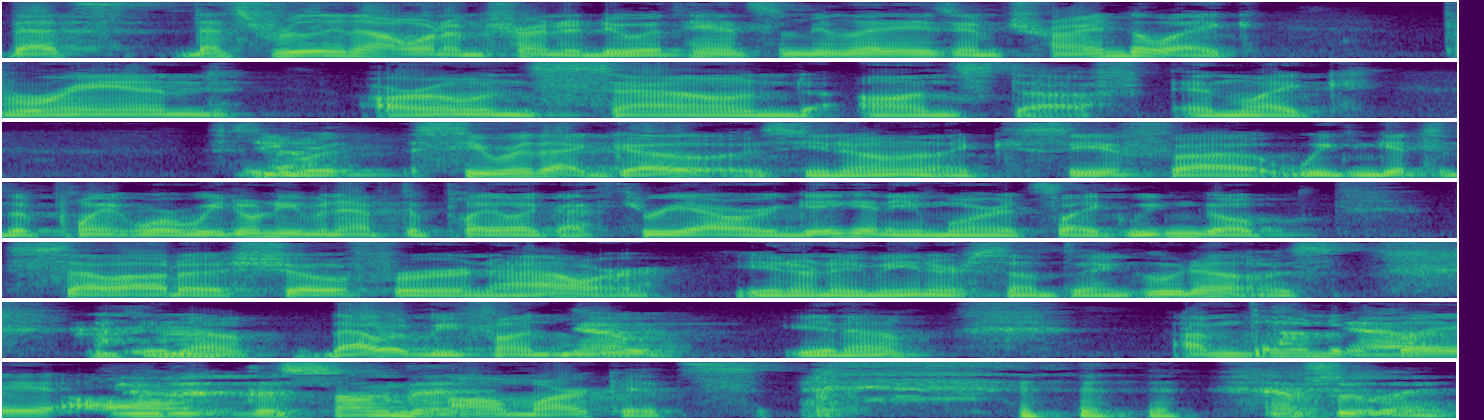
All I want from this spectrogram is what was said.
that's, that's really not what I'm trying to do with Handsome Young Ladies. I'm trying to like brand our own sound on stuff and like, see yeah. where see where that goes. You know, like see if uh, we can get to the point where we don't even have to play like a three hour gig anymore. It's like we can go sell out a show for an hour. You know what I mean, or something. Who knows? Mm-hmm. You know, that would be fun yeah. too. You know, I'm down to yeah. play all, you know, the, the, song that all markets. absolutely,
